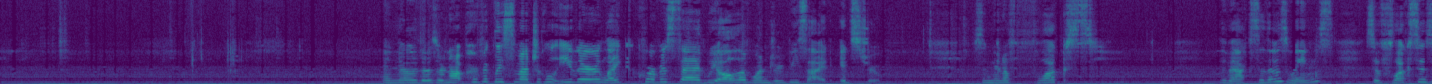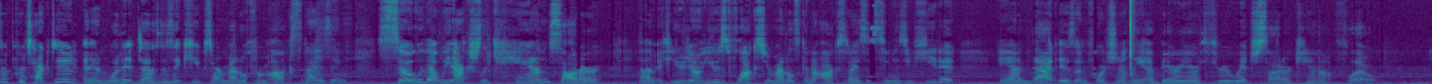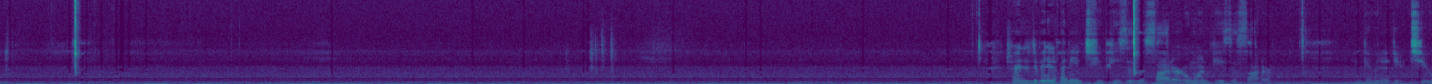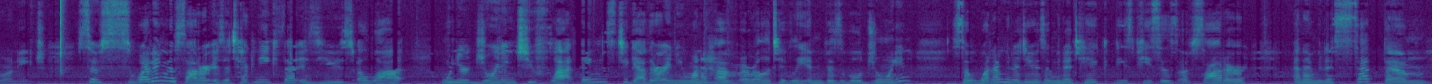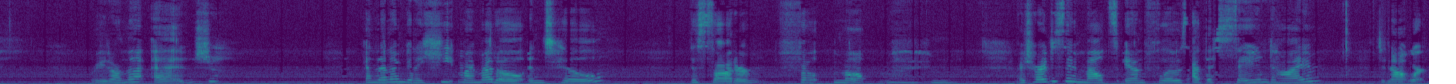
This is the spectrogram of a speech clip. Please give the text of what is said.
And no, those are not perfectly symmetrical either. Like Corvus said, we all have one droopy side. It's true. So I'm going to flux the backs of those wings. So fluxes are protected and what it does is it keeps our metal from oxidizing so that we actually can solder. Um, if you don't use flux, your metal is going to oxidize as soon as you heat it and that is unfortunately a barrier through which solder cannot flow. Trying to debate if I need two pieces of solder or one piece of solder. I think I'm going to do two on each. So sweating the solder is a technique that is used a lot when you're joining two flat things together and you want to have a relatively invisible join. So what I'm going to do is I'm going to take these pieces of solder and I'm going to set them right on that edge and then I'm going to heat my metal until the solder felt melt. Hmm, I tried to say melts and flows at the same time. Did not work.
